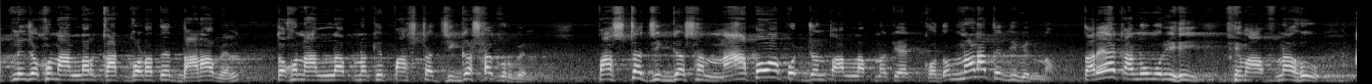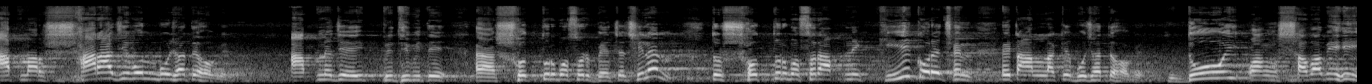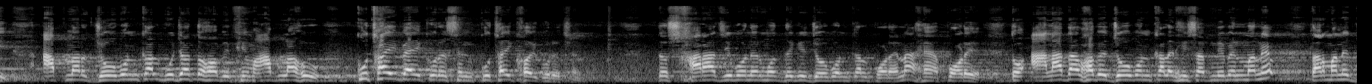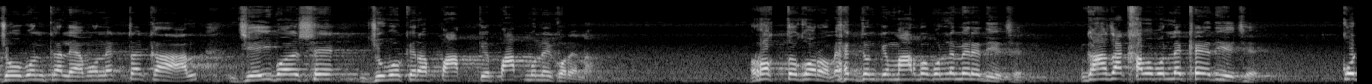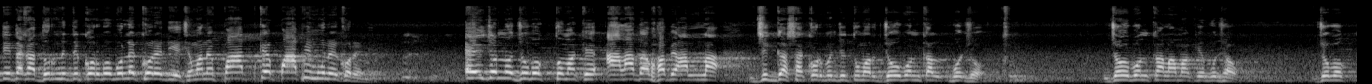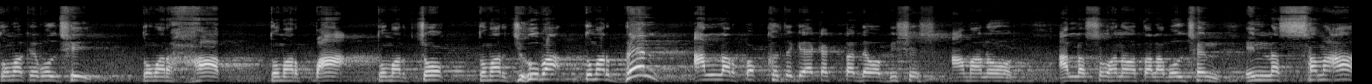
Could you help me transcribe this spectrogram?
আপনি যখন আল্লাহর কাঠগড়াতে দাঁড়াবেন, তখন আল্লাহ আপনাকে পাঁচটা জিজ্ঞাসা করবেন। পাঁচটা জিজ্ঞাসা না পাওয়া পর্যন্ত আল্লাহ আপনাকে এক কদম নাড়াতে দিবেন না। তার এক আনুমরিহি ফিমা আফনাহু আপনার সারা জীবন বোঝাতে হবে। আপনি যে এই পৃথিবীতে সত্তর বছর বেঁচে ছিলেন, তো সত্তর বছর আপনি কি করেছেন এটা আল্লাহকে বোঝাতে হবে। দুই অংশাবাবিহি আপনার যৌবনকাল বোঝাতে হবে, ফিম আবলাহু, কোথায় ব্যয় করেছেন, কোথায় ক্ষয় করেছেন। তো সারা জীবনের মধ্যে কি যৌবনকাল পড়ে না? হ্যাঁ পড়ে। তো আলাদাভাবে যৌবনকালের হিসাব নেবেন মানে? তার মানে যৌবনকাল এমন একটা কাল যেই বয়সে যুবকেরা পাপকে পাপ মনে করে না। রক্ত গরম, একজনকে মারবো বললে মেরে দিয়েছে, গাঁজা খাব বললে খেয়ে দিয়েছে, কোটি টাকা দুর্নীতি করব বলে করে দিয়েছে মানে পাপকে পাপই মনে করেনি। এই জন্য যুবক, তোমাকে আলাদাভাবে আল্লাহ জিজ্ঞাসা করবেন যে তোমার যৌবনকাল বোঝো। যৌবনকাল আমাকে বোঝাও। যুবক, তোমাকে বলছি, তোমার হাত, তোমার পা, তোমার চোখ, তোমার জিহুবা, তোমার ব্রেন আল্লাহর পক্ষ থেকে এক একটা দেওয়া বিশেষ আমানত। আল্লাহ সোহানা তালা বলছেন ইন্নাসমা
